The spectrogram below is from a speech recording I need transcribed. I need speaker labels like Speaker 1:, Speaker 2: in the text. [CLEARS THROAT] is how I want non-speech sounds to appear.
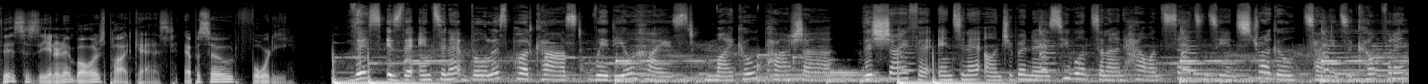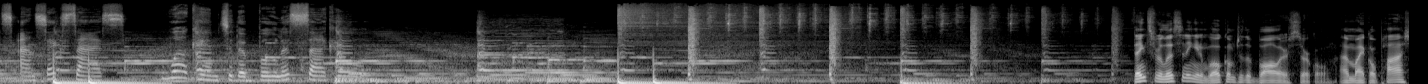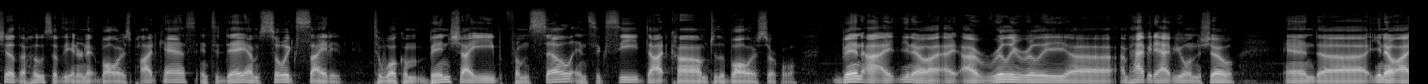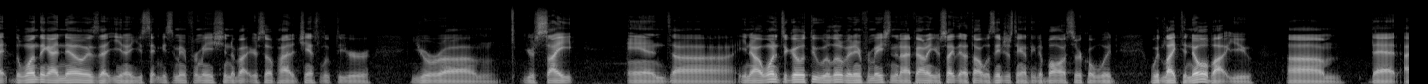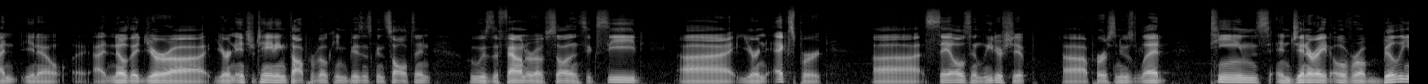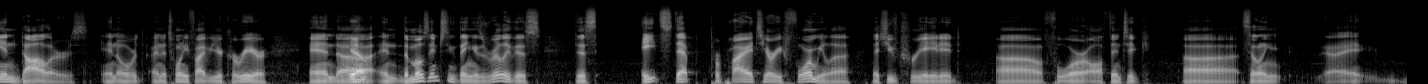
Speaker 1: This is the Internet Ballers Podcast, episode 40.
Speaker 2: This is the Internet Ballers Podcast with your host, Michael Pasha, the show for internet entrepreneurs who want to learn how uncertainty and struggle turn into confidence and success. Welcome to the Ballers Circle.
Speaker 1: Thanks for listening and welcome to the Baller Circle. I'm Michael Pasha, the host of the Internet Ballers podcast, and today I'm so excited to welcome Ben Chaib from sellandsucceed.com to the Baller Circle. Ben, I you know I, I really really uh, I'm happy to have you on the show, and uh, you know I the one thing I know is that you know you sent me some information about yourself. I had a chance to look through your your um, your site, and uh, you know I wanted to go through a little bit of information that I found on your site that I thought was interesting. I think the Baller Circle would would like to know about you um, that I you know I know that you're uh, you're an entertaining, thought provoking business consultant who is the founder of Sell and Succeed. Uh, you're an expert uh, sales and leadership uh, person who's led teams and generate over a billion dollars in over in a 25 year career. And uh, yeah. and the most interesting thing is really this this eight step proprietary formula that you've created uh, for authentic uh, selling uh,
